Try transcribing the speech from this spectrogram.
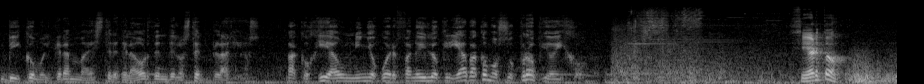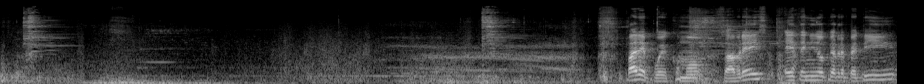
Vi como el gran maestre de la Orden de los Templarios acogía a un niño huérfano y lo criaba como su propio hijo. ¿Cierto? Vale, pues como sabréis He tenido que repetir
